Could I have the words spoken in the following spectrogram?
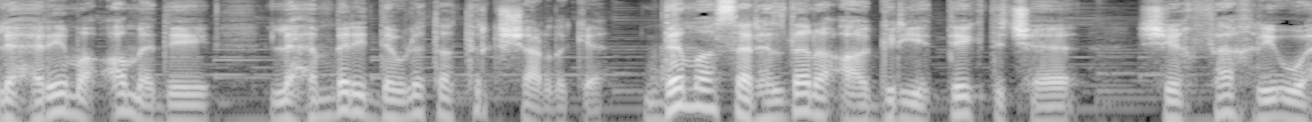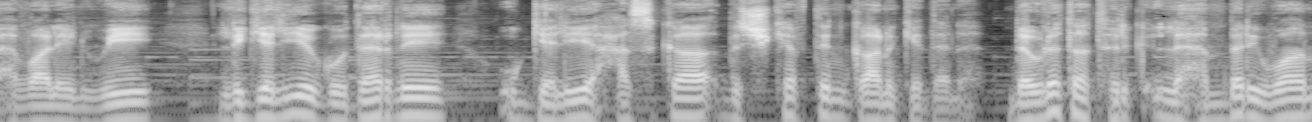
لە هەرێمە ئامەدێ لە هەمبەری دەولەتە ترک شار دکە دەما سەرهلدانە ئاگریە تێک دچە شێخ فەخری و هەوالێن وی لەگەلیە گۆدەرنێ و گەلی حەسکا دشکەفتن قانکێدەنە دەورەتە ترک لە هەمبەری وان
